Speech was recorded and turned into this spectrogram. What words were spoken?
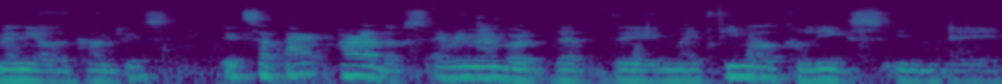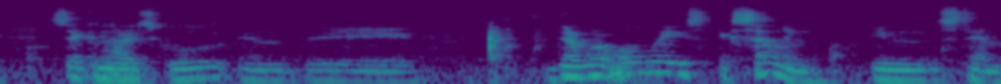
many other countries. It's a par paradox. I remember that the, my female colleagues in the secondary school and the, they were always excelling in STEM.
